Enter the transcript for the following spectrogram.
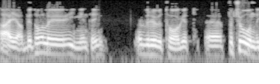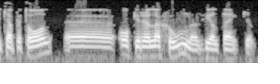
Nej, jag betalar ju ingenting överhuvudtaget. Eh, förtroendekapital eh, och relationer helt enkelt.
